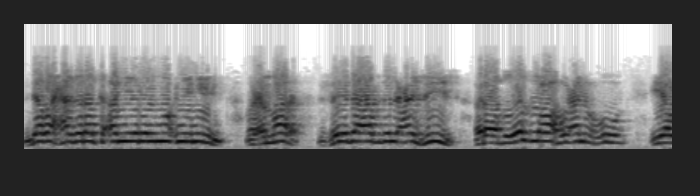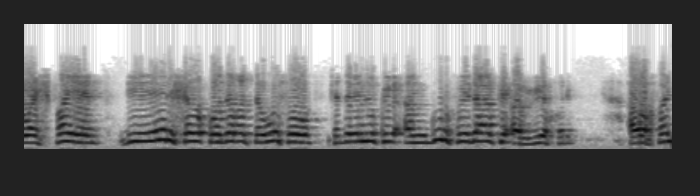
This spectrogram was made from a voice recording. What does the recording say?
دغه حضرت امیر المؤمنین عمر زید عبد العزیز رضی الله عنه یو شپه یې ډېر شوق دغه ته وسو چې د نوکي انګور پیدا کړي او ویې خوري او خپل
